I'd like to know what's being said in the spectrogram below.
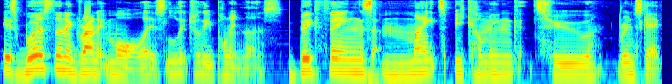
it's worse than a granite maul, it's literally pointless. Big things might be coming to RuneScape.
